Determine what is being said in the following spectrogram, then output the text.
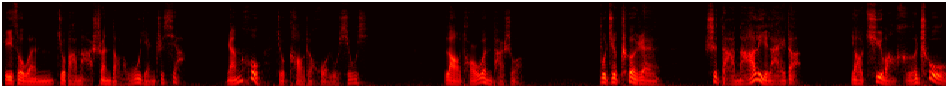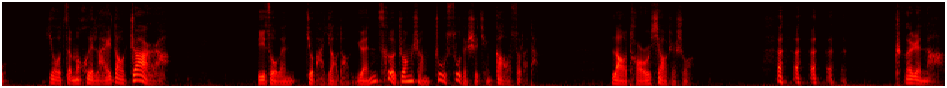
李作文就把马拴到了屋檐之下，然后就靠着火炉休息。老头问他说：“不知客人是打哪里来的？要去往何处？又怎么会来到这儿啊？”李作文就把要到元策庄上住宿的事情告诉了他。老头笑着说：“客人呐，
